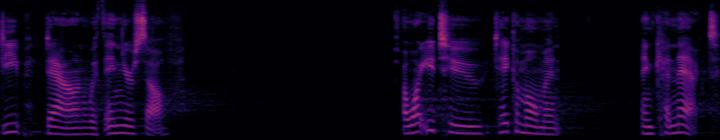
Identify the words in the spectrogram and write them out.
deep down within yourself. I want you to take a moment and connect.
